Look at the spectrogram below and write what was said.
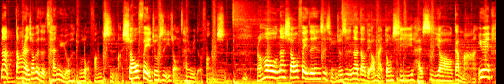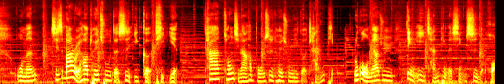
那当然，消费者参与有很多种方式嘛，消费就是一种参与的方式。然后，那消费这件事情，就是那到底要买东西还是要干嘛？因为我们其实 Burberry 号推出的是一个体验。它充其量它不是推出一个产品。如果我们要去定义产品的形式的话，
